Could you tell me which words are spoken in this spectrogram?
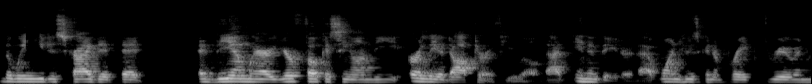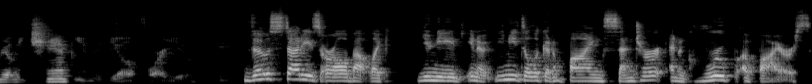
the way you described it that at VMware, you're focusing on the early adopter, if you will, that innovator, that one who's going to break through and really champion the deal for you. Those studies are all about like you need, you know, you need to look at a buying center and a group of buyers,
